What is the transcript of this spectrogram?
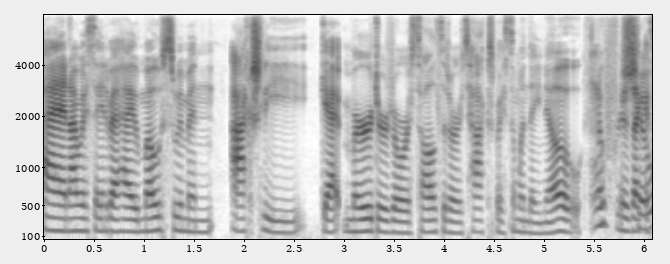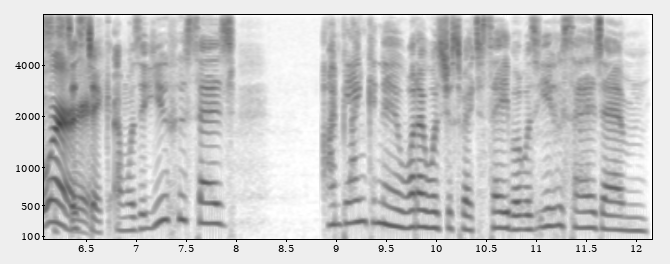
And I was saying about how most women actually get murdered or assaulted or attacked by someone they know. Oh, for There's like a statistic. And was it you who said? I'm blanking now what I was just about to say, but was it you who said, um,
